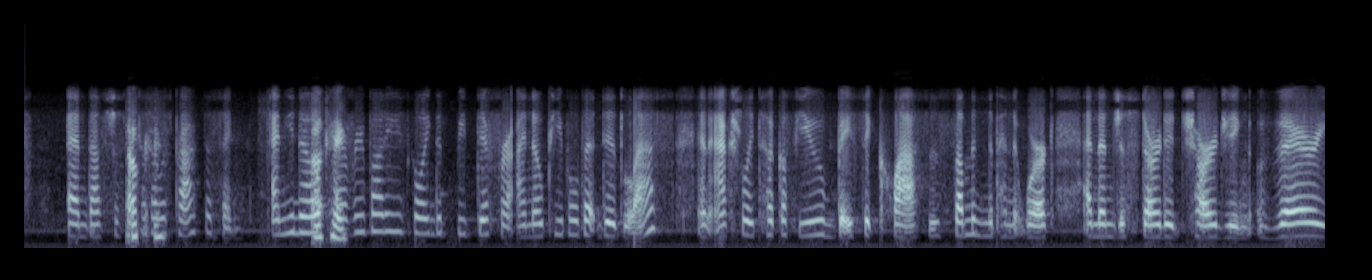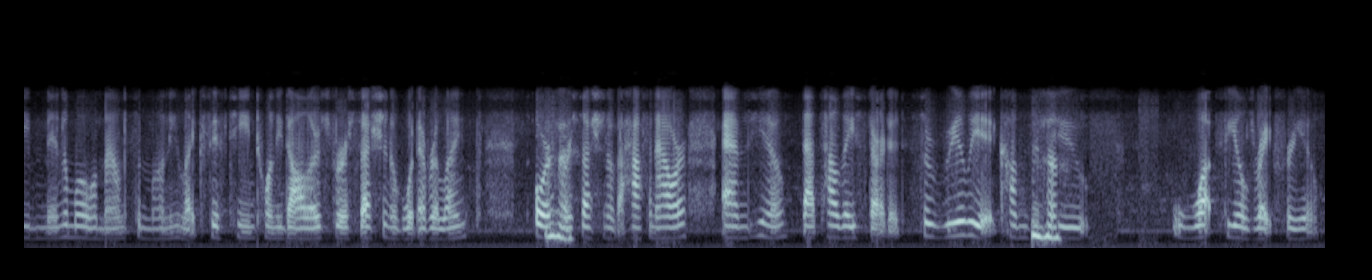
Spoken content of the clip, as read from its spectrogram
and that's just because Okay. I was practicing. And you know, Okay. everybody's going to be different. I know people that did less and actually took a few basic classes, some independent work, and then just started charging very minimal amounts of money, like fifteen, twenty dollars for a session of whatever length, or for Uh-huh. a session of a half an hour. And you know, that's how they started. So really, it comes Uh-huh. into what feels right for you.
